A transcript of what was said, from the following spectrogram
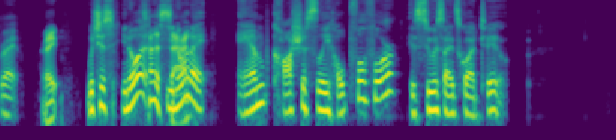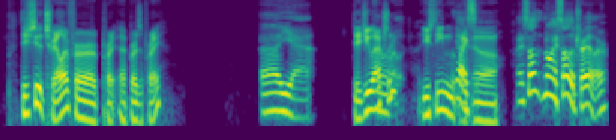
right? right? Which is You know what? kinda sad. You know what I am cautiously hopeful for is Suicide Squad two. Did you see the trailer for Prey, uh, Birds of Prey? Uh, yeah, Did you actually? really- You seem Yeah, I like see- uh, I saw. No, I saw the trailer.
